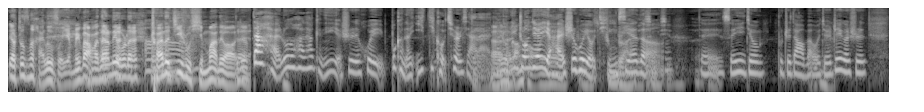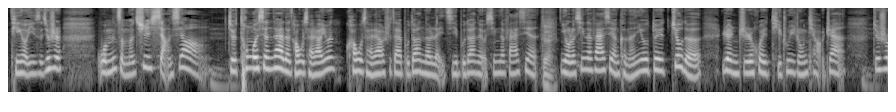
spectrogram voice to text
要真从海路走也没办法，但是那会儿的船的技术行嘛，对吧？但海路的话，它肯定也是会不可能一一口气儿下来，它肯定中间也还是会有停歇的对，所以就不知道吧。我觉得这个是挺有意思，就是我们怎么去想象，就通过现在的考古材料，因为考古材料是在不断的累积，不断的有新的发现。对，有了新的发现，可能又对旧的认知会提出一种挑战，就是。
